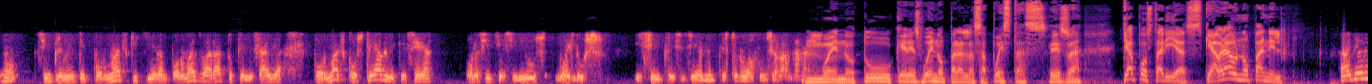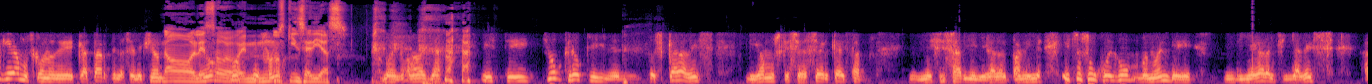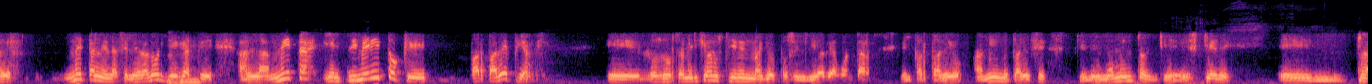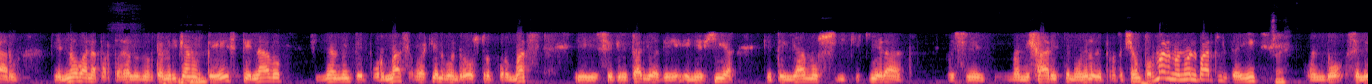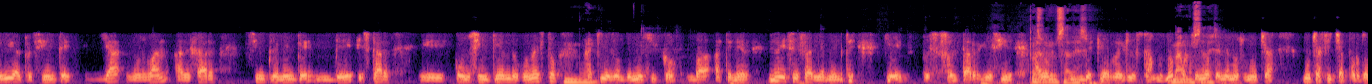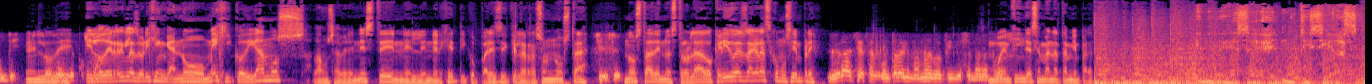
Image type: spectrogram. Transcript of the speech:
no, simplemente por más que quieran, por más barato que les salga, por más costeable que sea, ahora sí que sin luz no hay luz. y simple y sencillamente esto no va a funcionar. Bueno, tú que eres bueno para las apuestas, Esra, ¿qué apostarías? ¿Que habrá o no panel? Ahora íbamos con lo de Qatar de la selección. No, eso en unos 15 días. Bueno, ah, ya. este, yo creo que pues cada vez, digamos que se acerca esta necesaria llegada al panel. Esto es un juego, Manuel, de, llegar al final. Es, a ver, métanle el acelerador, llégate a la meta y el primerito que parpadee pierde. Eh, los norteamericanos tienen mayor posibilidad de aguantar el parpadeo. A mí me parece que en el momento en que quede eh, claro que no van a parpadear los norteamericanos, de este lado, finalmente, por más Raquel Buenrostro, por más eh, secretaria de Energía que tengamos y que quiera pues eh, manejar este modelo de protección, por más Manuel Bartlett ahí, cuando se le diga al presidente, ya nos van a dejar simplemente de estar eh, consintiendo con esto, aquí es donde México va a tener necesariamente que pues soltar y decir pues a, de qué regla estamos, ¿no? Porque no tenemos mucha mucha ficha por donde. En lo de en lo de reglas de origen ganó México, digamos. Vamos a ver en este, en el energético parece que la razón no está no está de nuestro lado. Querido Esra, gracias como siempre. Gracias, al contrario, Manuel, buen fin de semana. Buen fin de semana también para ti. Noticias.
